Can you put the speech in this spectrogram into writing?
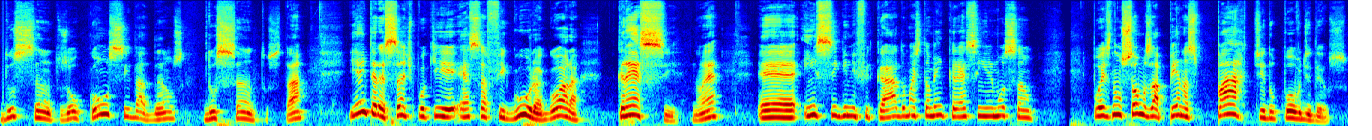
dos santos, ou concidadãos dos santos, tá? E é interessante porque essa figura agora cresce, não é? é, em significado, mas também cresce em emoção. Pois não somos apenas parte do povo de Deus,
